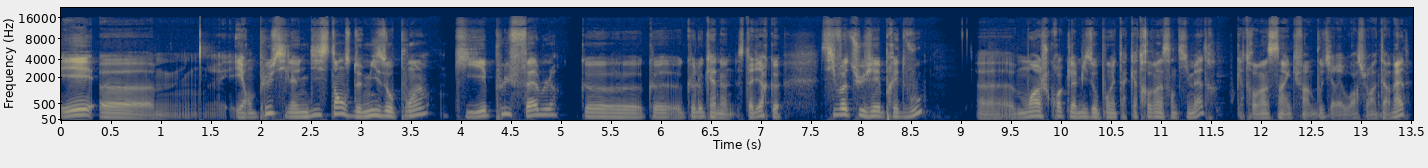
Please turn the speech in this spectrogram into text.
et, en plus il a une distance de mise au point qui est plus faible que, le Canon. C'est-à-dire que si votre sujet est près de vous, euh, moi je crois que la mise au point est à 80 cm, 85, enfin vous irez voir sur internet,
